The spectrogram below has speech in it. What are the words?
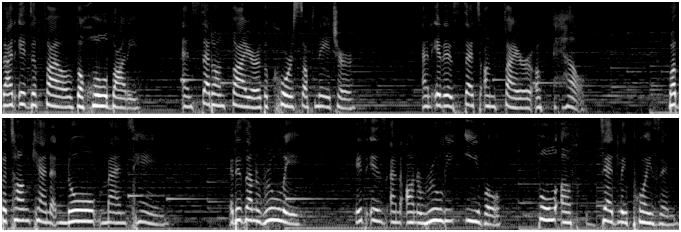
that it defile the whole body and set on fire the course of nature, and it is set on fire of hell but the tongue can no man tame. It is unruly. It is an unruly evil full of deadly poison.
